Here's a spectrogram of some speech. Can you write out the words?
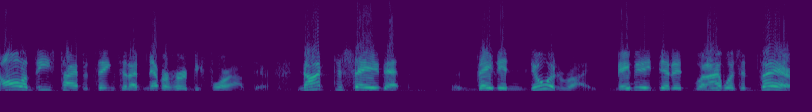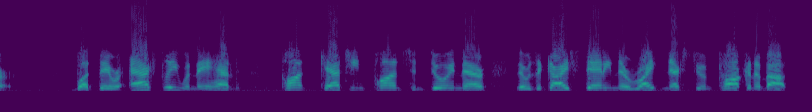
all of these type of things that I've never heard before out there. Not to say that they didn't do it right. Maybe they did it when I wasn't there, but they were actually when they had punt catching punts and doing their. There was a guy standing there right next to him talking about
